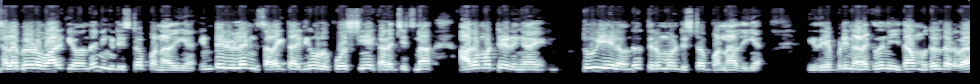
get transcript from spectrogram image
சில பேரோட வாழ்க்கையை வந்து நீங்க டிஸ்டர்ப் பண்ணாதீங்க. இன்டர்வியூல நீங்க செலக்ட் ஆகிட்டீங்க உங்களுக்கு போஸ்டிங்கே கிடைச்சிச்சுன்னா அதை மட்டும் எடுங்க. டூ ஏல வந்து திரும்பவும் டிஸ்டர்ப் பண்ணாதீங்க. இது எப்படி நடக்குதுன்னு இதான் முதல் தடவை.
